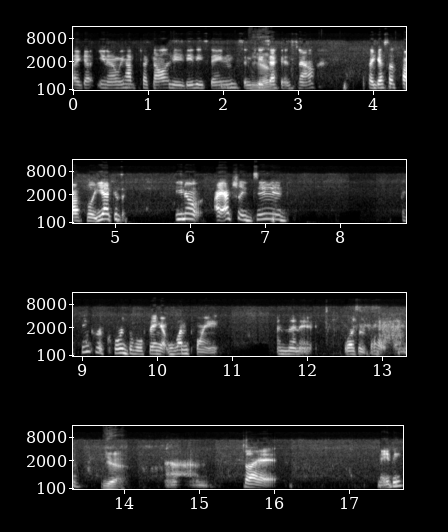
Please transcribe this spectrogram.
I get, you know, we have technology to do these things in two Yeah. seconds now. I guess that's possible. Yeah, because, you know, I actually did, I think, record the whole thing at one point, and then it wasn't the whole thing. yeah. Um, but maybe.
